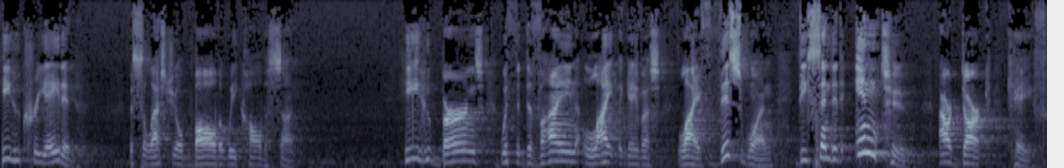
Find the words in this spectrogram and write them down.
He who created the celestial ball that we call the sun, he who burns with the divine light that gave us life, this one descended into our dark cave.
